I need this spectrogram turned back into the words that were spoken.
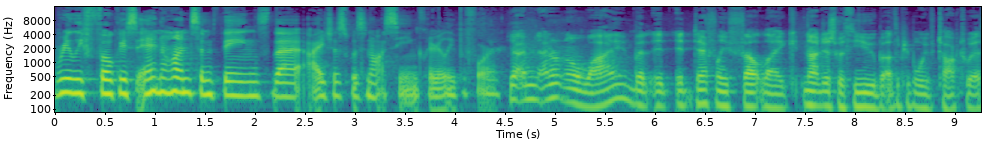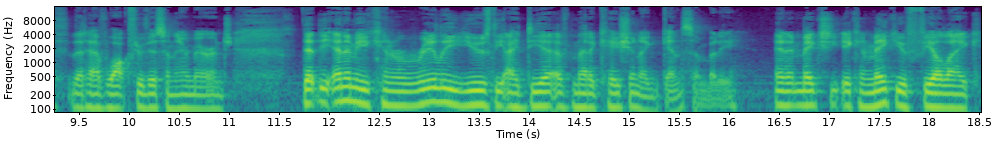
really focus in on some things that I just was not seeing clearly before. Yeah, I mean, I don't know why, but it, it definitely felt like, not just with you, but other people we've talked with that have walked through this in their marriage, that the enemy can really use the idea of medication against somebody. And it makes you, it can make you feel like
